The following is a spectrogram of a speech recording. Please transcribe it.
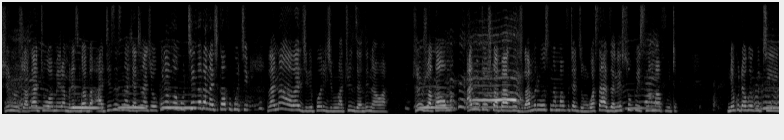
zvinhu zvakatiomera mhuri yezimbabwe hatisisina chatinacho. Kunyange kutenga kana chikafu kuti vana ava vadyi poriji mumatwinzi andinawa zvinhu zvakaoma. Anotosvika pakudya muriwo usina mafuta dzingwa sadza nesupu isina mafuta. Nekuda kwekuti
